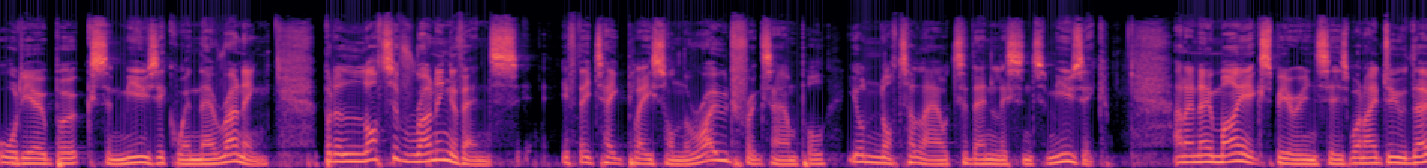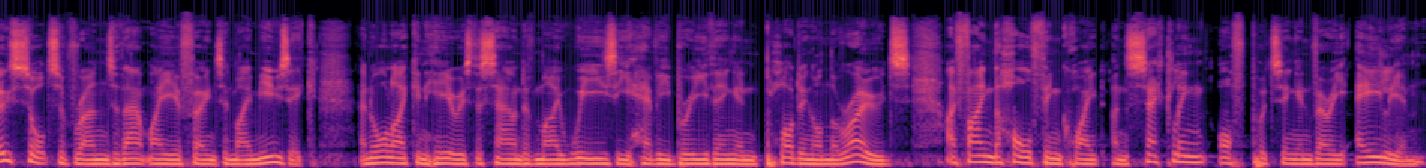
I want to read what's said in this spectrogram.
audio books and music when they're running. But a lot of running events if they take place on the road, for example, you're not allowed to then listen to music. And I know my experience is when I do those sorts of runs without my earphones and my music, and all I can hear is the sound of my wheezy, heavy breathing and plodding on the roads, I find the whole thing quite unsettling, off putting, and very alien.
